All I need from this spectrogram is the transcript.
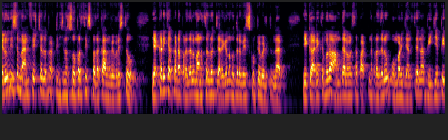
తెలుగుదేశం మేనిఫెస్టోలో ప్రకటించిన సూపర్ సిక్స్ పథకాలను వివరిస్తూ ఎక్కడికక్కడ ప్రజల మనసుల్లో చెరగన ముద్ర వేసుకుంటూ వెళ్తున్నారు. ఈ కార్యక్రమంలో ఆమదాలవలస పట్టణ ప్రజలు ఉమ్మడి జనసేన బీజేపీ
